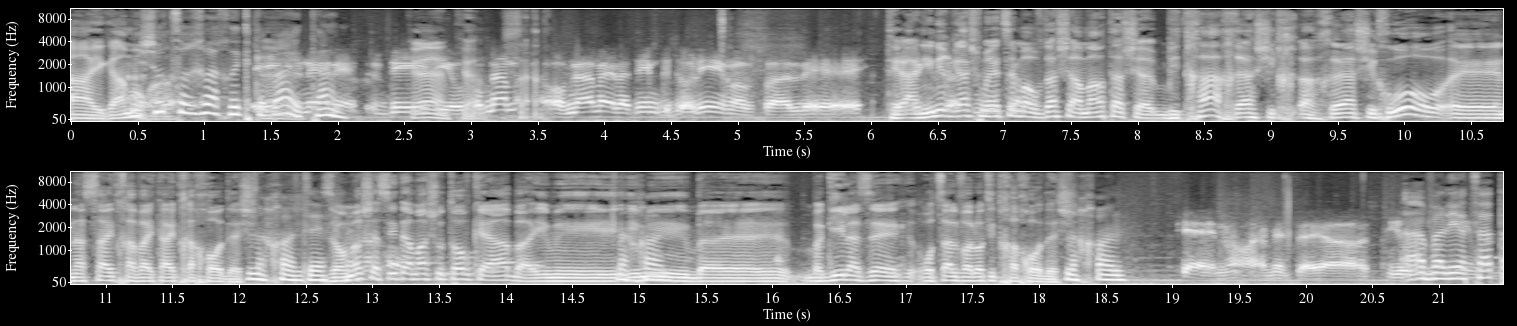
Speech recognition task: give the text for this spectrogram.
אה, היא גם מורה. פשוט צריך להחזיק את הבית, אה? בדיוק. כן, אמנם- בסדר. אמנם הילדים גדולים, אבל... אה, תראה, אני זה נרגש מעצם. העובדה שאמרת שבתך אחרי השח- אחרי השחרור אה, נסעה איתך והייתה איתך חודש. נכון, זה זה יפה. אומר שעשית משהו טוב כאבא, אם היא נכון. בגיל הזה רוצה לבלות איתך חודש. נכון. כן, לא, האמת זה היה טיול. אבל. יצאת,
